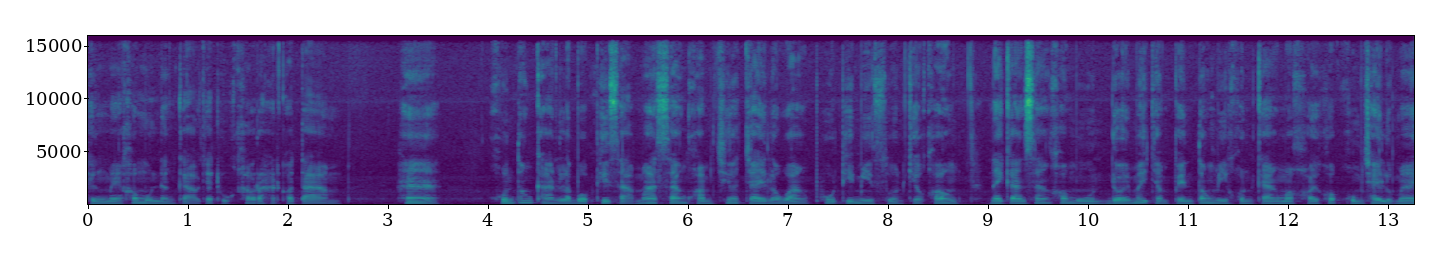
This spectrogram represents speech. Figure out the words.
ถึงแม้ข้อมูลดังกล่าวจะถูกเข้ารหัสก็ตาม 5. คุณต้องการระบบที่สามารถสร้างความเชื่อใจระหว่างผู้ที่มีส่วนเกี่ยวข้อง ในการสร้างข้อมูล โดยไม่จำเป็นต้องมีคนกลางมาคอยควบคุมใช่หรือไม่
